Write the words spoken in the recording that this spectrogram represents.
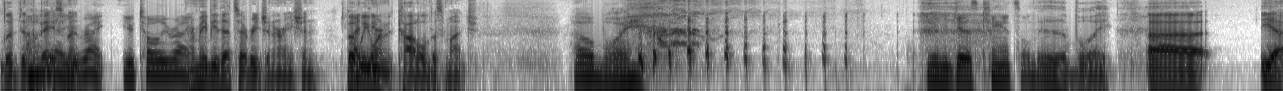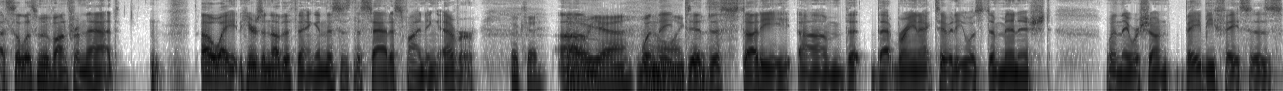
lived in the oh, Yeah, basement, you're right. You're totally right. or maybe that's every generation. But I we think- weren't coddled as much. Oh boy. You're gonna get us canceled. Oh boy. Uh, yeah. So let's move on from that. Oh wait, here's another thing, and this is the saddest finding ever. Okay. oh Um, yeah. When they like did this, study, um, that that brain activity was diminished when they were shown baby faces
